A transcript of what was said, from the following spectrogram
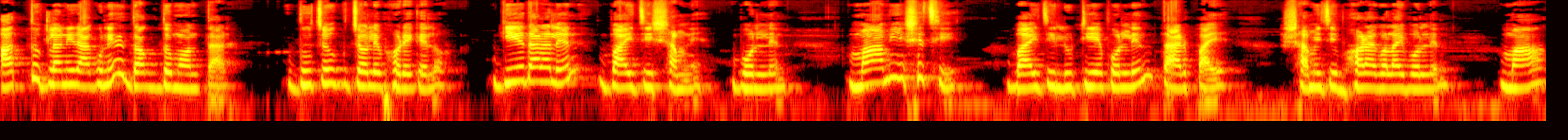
আত্মগ্লানির আগুনে দগ্ধ মন তার। দু চোখ জলে ভরে গেল। গিয়ে দাঁড়ালেন বাইজির সামনে। বললেন, মা, আমি এসেছি। বাইজি লুটিয়ে পড়লেন তার পায়ে। স্বামীজি ভরা গলায় বললেন, মা,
